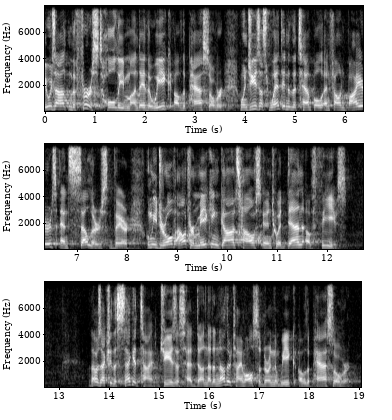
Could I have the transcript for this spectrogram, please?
It was on the first Holy Monday, the week of the Passover, when Jesus went into the temple and found buyers and sellers there, whom he drove out for making God's house into a den of thieves. That was actually the second time Jesus had done that, another time also during the week of the Passover.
